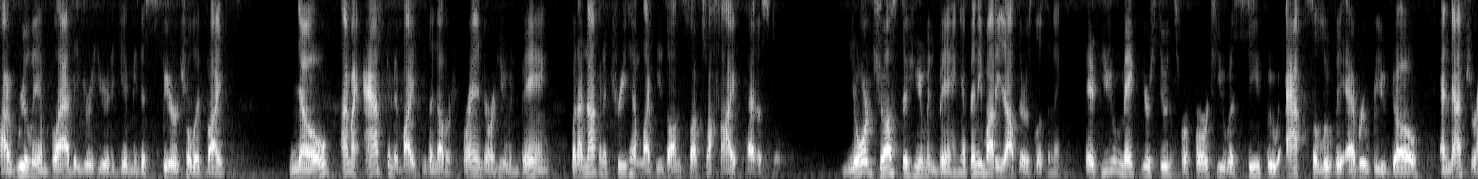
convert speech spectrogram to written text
I really am glad that you're here to give me the spiritual advice. No, I might ask him advice as another friend or a human being, but I'm not going to treat him like he's on such a high pedestal. You're just a human being. If anybody out there is listening, if you make your students refer to you as Sifu absolutely everywhere you go, and that's your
